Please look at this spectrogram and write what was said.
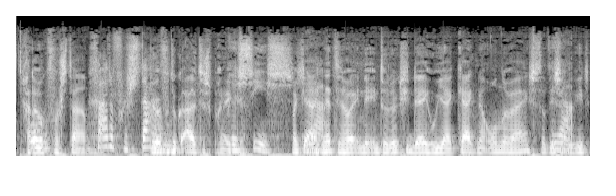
Ga er ook voor staan. Ga ervoor staan. Durf het ook uit te spreken. Precies. Wat je ja. eigenlijk net in de introductie deed, hoe jij kijkt naar onderwijs. Dat is Ja. ook iets.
